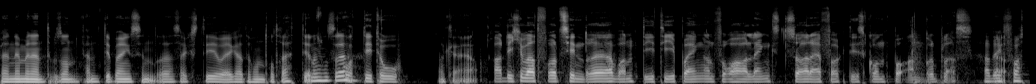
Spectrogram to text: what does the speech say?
Benjamin endte på sånn 50 poeng, 160, og jeg hadde 130 eller noe sånt. 82. Ok, ja. Hadde det ikke vært for at Sindre vant de ti poengene for å ha lengst, så hadde jeg faktisk kommet på andreplass. Hadde jeg fått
